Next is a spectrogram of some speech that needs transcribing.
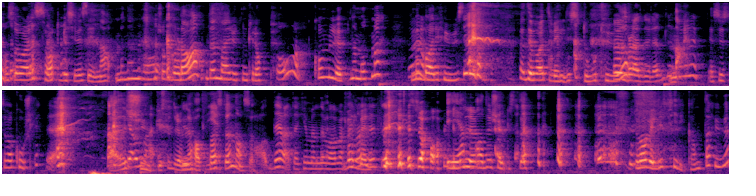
Og så var det en svart bikkje ved siden av. Men den var så glad, den der uten kropp. Oh. Kom løpende mot meg med Ja. bare huet sitt. da. Det var et veldig stort hue. Da. Ble du redd? Eller? Nei, jeg syns det var koselig. Det er den sjukeste drømmen jeg har hatt på en stund, altså. Ja, det vet jeg ikke, men det var i hvert fall litt rar En av de sjukeste. Det var veldig firkanta hue.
